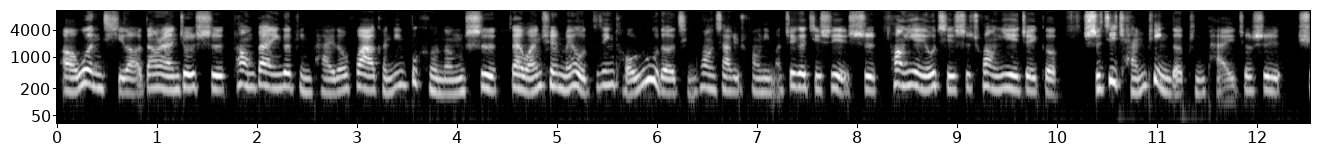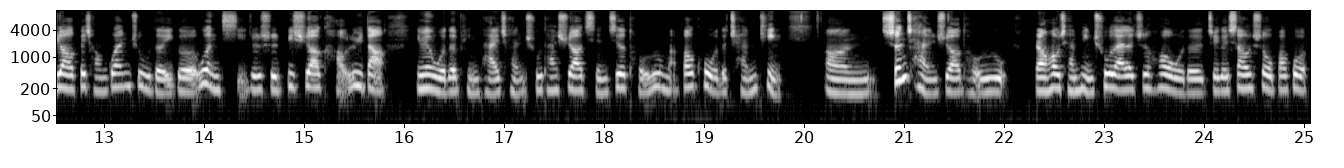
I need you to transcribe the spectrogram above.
呃问题了。当然，就是创办一个品牌的话，肯定不可能是在完全没有资金投入的情况下去创立嘛。这个其实也是创业，尤其是创业这个实际产品的品牌，就是需要非常关注的一个问题，就是必须要考虑到，因为我的品牌产出它需要前期的投入嘛，包括我的产品，嗯，生产需要投入，然后产品出来了之后，我的这个销售，包括。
